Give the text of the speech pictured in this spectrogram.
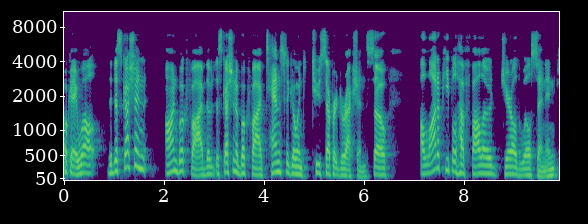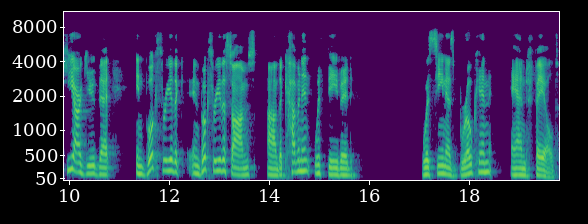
Okay, well, the discussion on book five, the discussion of book five tends to go into two separate directions. So a lot of people have followed Gerald Wilson, and he argued that in book three of the in book three of the Psalms, uh, the covenant with David was seen as broken and failed.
